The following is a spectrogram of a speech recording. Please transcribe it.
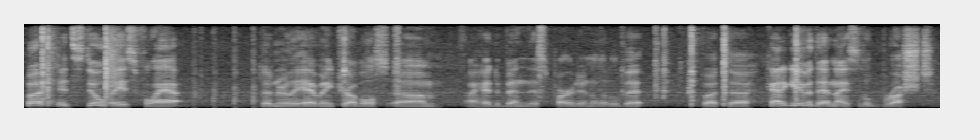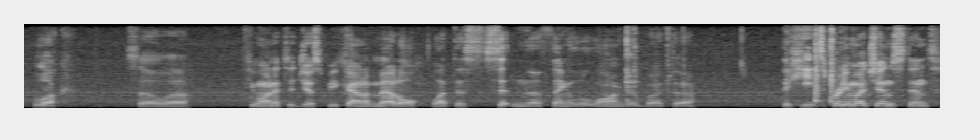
But it still lays flat. Doesn't really have any troubles. Um, I had to bend this part in a little bit. But uh, kind of gave it that nice little brushed look. So uh, if you want it to just be kind of metal, let this sit in the thing a little longer. But uh, the heat's pretty much instant.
